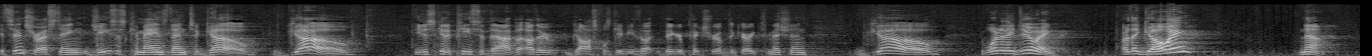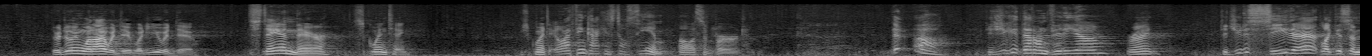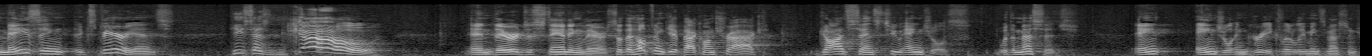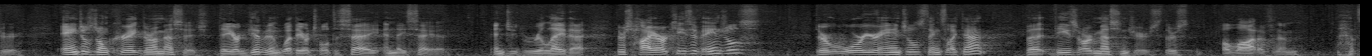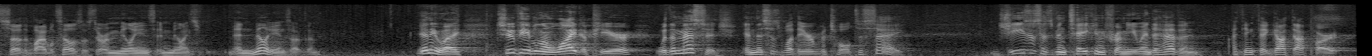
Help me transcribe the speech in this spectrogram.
It's interesting. Jesus commands them to go. Go. You just get a piece of that, but other gospels give you the bigger picture of the Great Commission. Go. What are they doing? Are they going? No. They're doing what I would do, what you would do. Stand there squinting. Squinting. Oh, I think I can still see him. Oh, it's a bird. Oh, did you get that on video? Right? Did you just see that? Like this amazing experience. He says, Go! And they're just standing there. So to help them get back on track, God sends two angels with a message. Angel in Greek literally means messenger. Angels don't create their own message. They are given what they are told to say, and they say it. And to relay that. There's hierarchies of angels. There are warrior angels, things like that. But these are messengers. There's a lot of them. So the Bible tells us there are millions and millions and millions of them. Anyway, two people in white appear with a message, and this is what they were told to say Jesus has been taken from you into heaven. I think they got that part.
